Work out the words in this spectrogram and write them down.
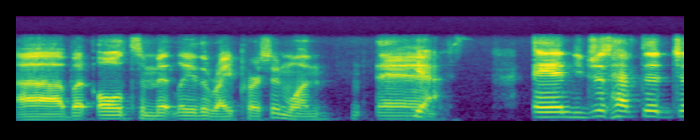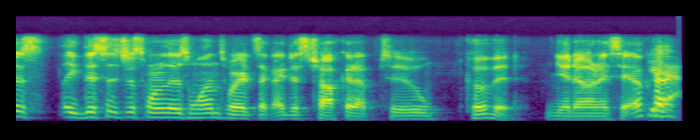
Uh, but ultimately, the right person won. And Yes. and you just have to just like this is just one of those ones where it's like I just chalk it up to COVID, you know, and I say okay, Yeah.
